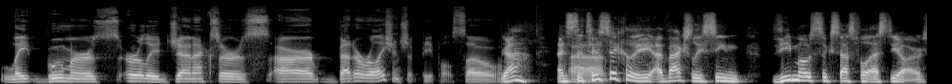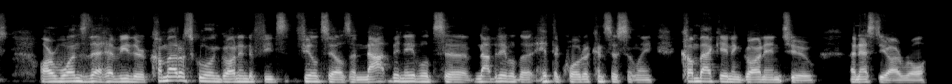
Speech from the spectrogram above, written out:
late boomers, early Gen Xers are better relationship people. So yeah, and uh, statistically, uh, I've actually seen the most successful SDRs are ones that have either come out of school and gone into field sales and not been able to not been able to hit the quota consistently, come back in and gone into an SDR role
